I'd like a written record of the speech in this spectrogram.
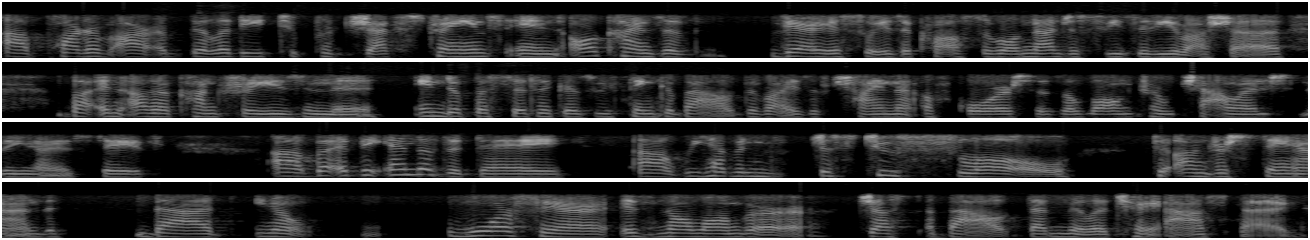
uh, part of our ability to project strength in all kinds of various ways across the world, not just vis-a-vis Russia, but in other countries in the Indo-Pacific. As we think about the rise of China, of course, as a long-term challenge to the United States. Uh, but at the end of the day, uh, we have been just too slow to understand that you know warfare is no longer just about that military aspect.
